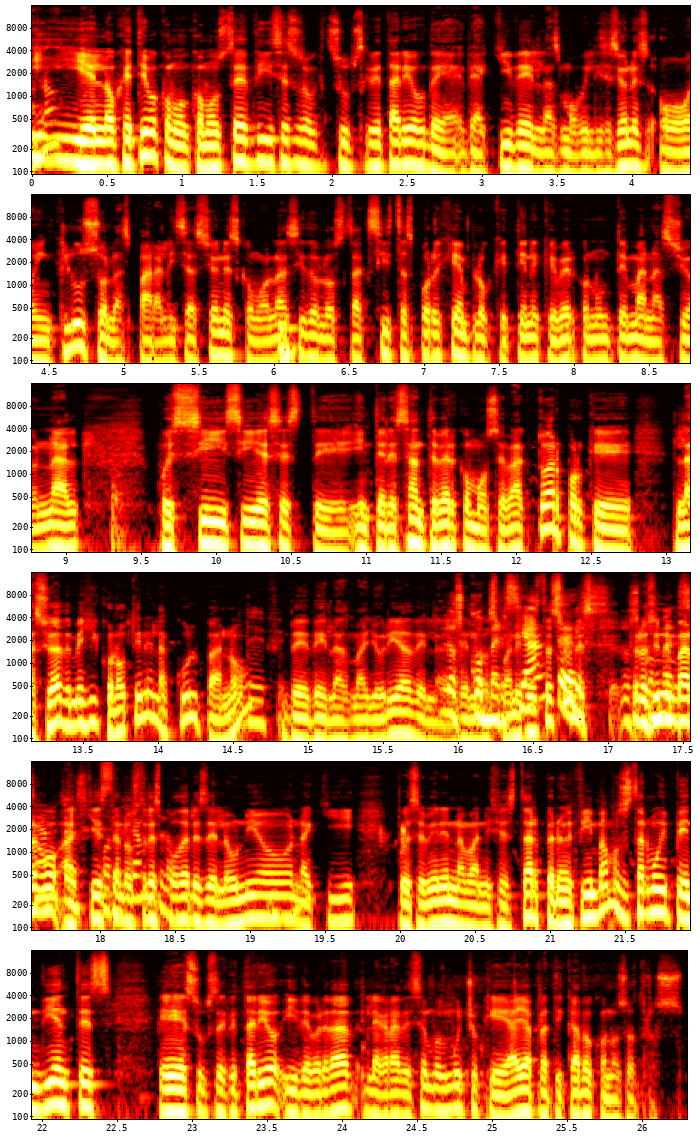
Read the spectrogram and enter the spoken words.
Y, ¿no? y el objetivo, como, como usted dice, sub- subsecretario, de, de aquí de las movilizaciones o incluso las paralizaciones, como lo han sido los taxistas, por ejemplo, que tiene que ver con un tema nacional, pues sí, sí es este interesante ver cómo se va a actuar, porque la Ciudad de México no tiene la culpa, ¿no? De, de la mayoría de, la- Los de las manifestaciones. los Pero sin embargo, aquí están los tres poderes de la Unión, aquí pues se vienen a manifestar, pero en fin, vamos a estar muy pendientes, eh, subsecretario, y de verdad le agradecemos mucho que haya platicado con nosotros.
